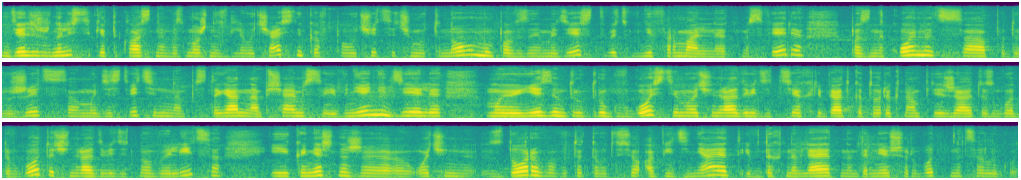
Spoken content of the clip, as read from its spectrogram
Неделя журналистики – это классная возможность для участников поучиться чему-то новому, повзаимодействовать в неформальной атмосфере, познакомиться, подружиться. Мы действительно постоянно общаемся и вне недели, мы ездим друг к другу в гости, мы очень рады видеть тех ребят, которые к нам приезжают из года в год, очень рады видеть новые лица. И, конечно же, очень здорово вот это вот все объединяет и вдохновляет на дальнейшую работу на целый год.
